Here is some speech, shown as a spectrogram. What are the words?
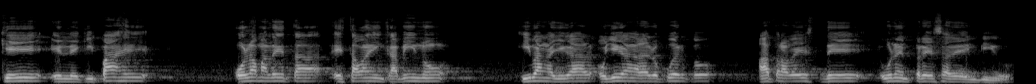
que el equipaje o la maleta estaban en camino, iban a llegar o llegan al aeropuerto a través de una empresa de envío.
